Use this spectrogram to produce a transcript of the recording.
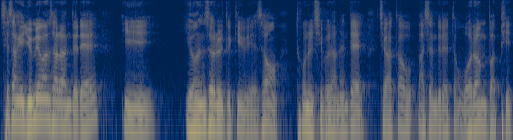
세상에 유명한 사람들의 이 연설을 듣기 위해서 돈을 지불하는데 제가 아까 말씀드렸던 워런 버핏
